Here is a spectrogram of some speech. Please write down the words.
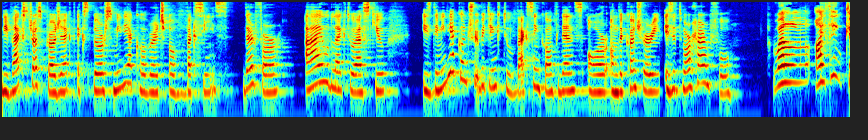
The Vax Trust project explores media coverage of vaccines. Therefore, I would like to ask you is the media contributing to vaccine confidence, or on the contrary, is it more harmful? Well, I think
